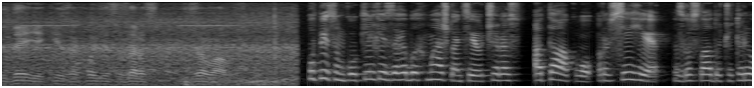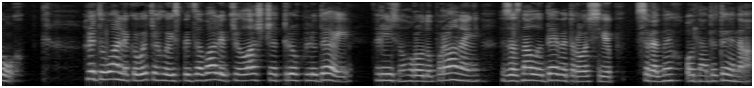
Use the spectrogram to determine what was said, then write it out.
людей, які знаходяться зараз під завалом. У підсумку кількість загиблих мешканців через атаку Росії зросла до чотирьох. Рятувальники витягли із під завалів тіла ще трьох людей. Різного роду поранень зазнали дев'ятеро осіб, серед них одна дитина.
